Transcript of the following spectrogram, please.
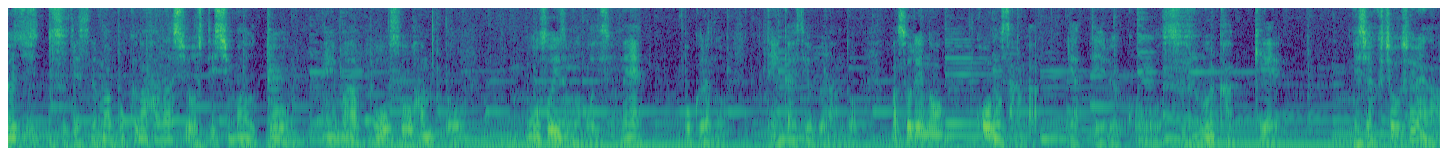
昨日ですね、まあ、僕の話をしてしまうと、えー、まあ房総半島房総イズムの方ですよね僕らの展開してるブランド、まあ、それの河野さんがやっているこうすごいかっけえめちゃくちゃおしゃれな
